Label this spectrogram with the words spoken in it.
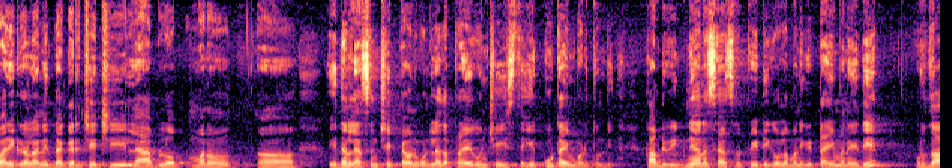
పరికరాలన్నీ దగ్గర చేర్చి ల్యాబ్లో మనం ఏదైనా లెసన్ చెప్పామనుకోండి లేదా ప్రయోగం చేయిస్తే ఎక్కువ టైం పడుతుంది. కాబట్టి విజ్ఞాన శాస్త్ర పేటిక వల్ల మనకి టైం అనేది వృధా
